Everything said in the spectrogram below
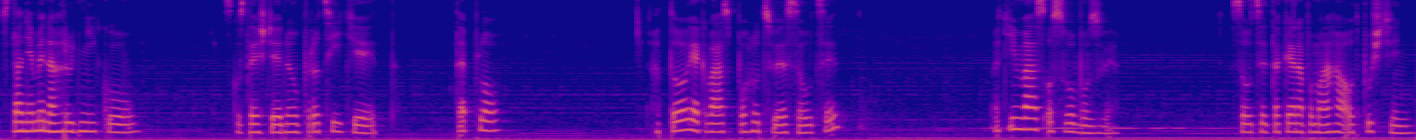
S dlaněmi na hrudníku zkuste ještě jednou procítit teplo a to, jak vás pohlcuje soucit a tím vás osvobozuje. Soucit také napomáhá odpuštění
